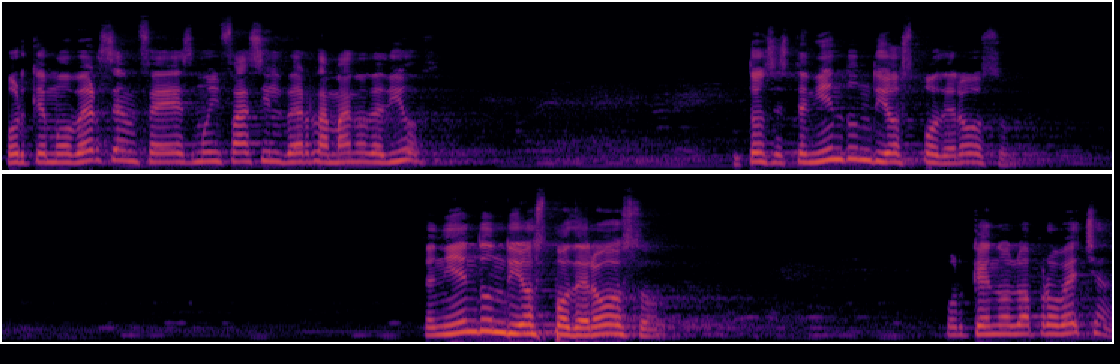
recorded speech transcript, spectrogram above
Porque moverse en fe es muy fácil ver la mano de Dios. Entonces, teniendo un Dios poderoso, teniendo un Dios poderoso, ¿por qué no lo aprovecha?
